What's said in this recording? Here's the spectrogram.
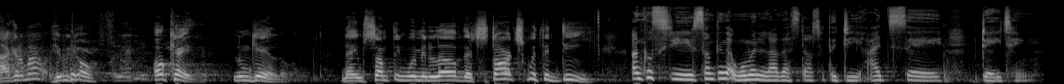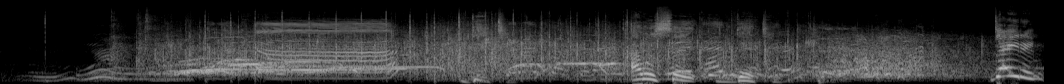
Knocking them out. Here we go. Okay, Lungelo. Name something women love that starts with a D. Uncle Steve, something that women love that starts with a D, I'd say dating. I would say dating. Dating.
